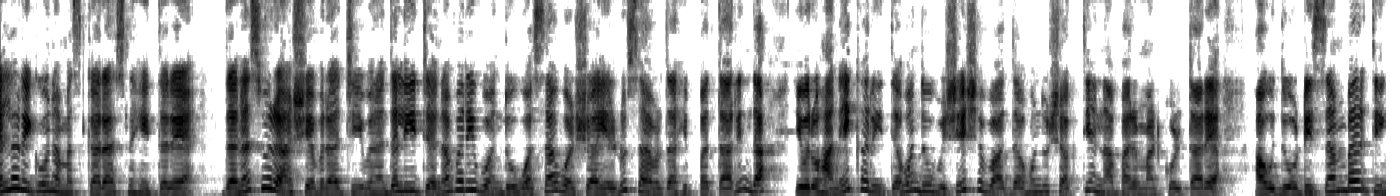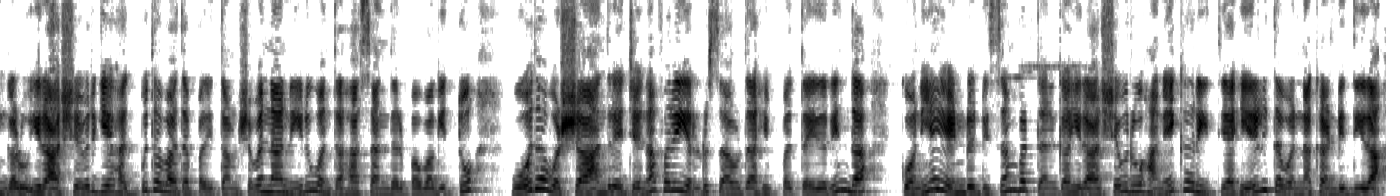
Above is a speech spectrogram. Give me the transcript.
ಎಲ್ಲರಿಗೂ ನಮಸ್ಕಾರ ಸ್ನೇಹಿತರೆ. ಧನಸು ರಾಶಿಯವರ ಜೀವನದಲ್ಲಿ ಜನವರಿ ಒಂದು ಹೊಸ ವರ್ಷ ಎರಡು ಸಾವಿರದ ಇಪ್ಪತ್ತಾರಿಂದ ಇವರು ಅನೇಕ ರೀತಿಯ ಒಂದು ವಿಶೇಷವಾದ ಒಂದು ಶಕ್ತಿಯನ್ನು ಬರಮಾಡ್ಕೊಳ್ತಾರೆ. ಹೌದು, ಡಿಸೆಂಬರ್ ತಿಂಗಳು ಈ ರಾಶಿಯವರಿಗೆ ಅದ್ಭುತವಾದ ಫಲಿತಾಂಶವನ್ನು ನೀಡುವಂತಹ ಸಂದರ್ಭವಾಗಿತ್ತು. ಹೋದ ವರ್ಷ, ಅಂದರೆ ಜನವರಿ ಎರಡು ಸಾವಿರದ ಇಪ್ಪತ್ತೈದರಿಂದ ಕೊನೆಯ ಎಂಟು ಡಿಸೆಂಬರ್ ತನಕ ಈ ರಾಶಿಯವರು ಅನೇಕ ರೀತಿಯ ಏರಿಳಿತವನ್ನು ಕಂಡಿದ್ದೀರಾ?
